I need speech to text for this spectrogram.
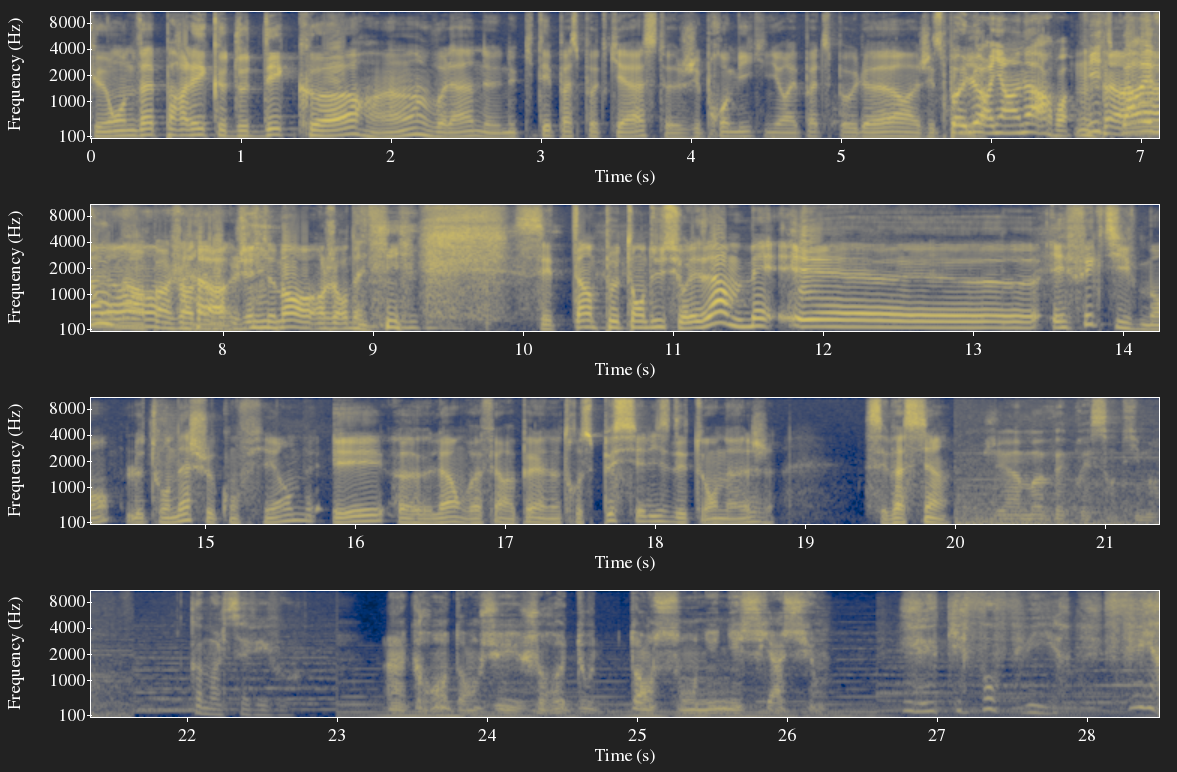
qu'on ne va parler que de décors. hein, voilà, ne, ne quittez pas ce podcast. J'ai promis qu'il n'y aurait pas de spoiler. J'ai Spoiler, promis- il y a un arbre Vite, barrez-vous non, Non, pas en Jordanie. Alors, justement, en Jordanie, c'est un peu tendu sur les armes, mais euh, effectivement, le tournage se confirme. Et euh, là, on va faire appel à notre spécialiste des tournages, Sébastien. J'ai un mauvais pressentiment. Comment le savez-vous? Un grand danger, je redoute, dans son initiation. Luc, il faut fuir. Fuir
